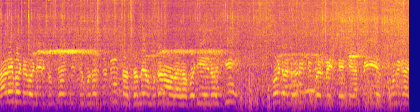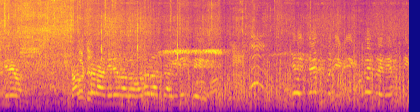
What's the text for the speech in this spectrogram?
நடைபெற்றுக் கொண்டிருக்கும் தேர்தலுக்கு முதல் சுற்றில் தற்சமயம் முதலாவதாக கொடியை நோக்கி கூட்டலூருக்கு பெருமை சேர்த்தின பி எஸ் முருகன் நினைவு சவுந்தரா நினைவாக வளராஜா இணைந்து சேதுபதி வி குபேந்திரன் எம்பி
